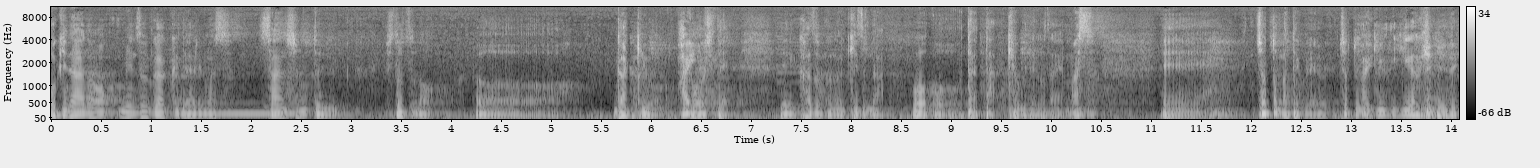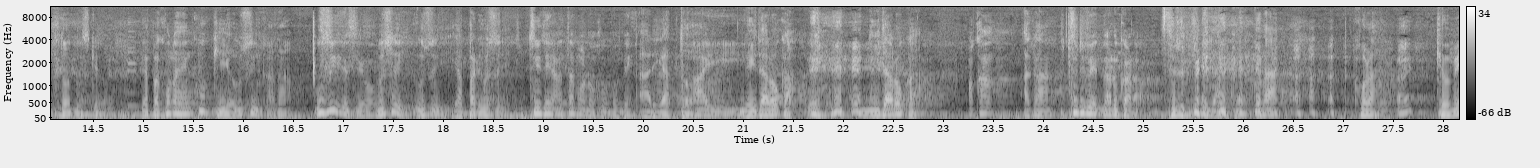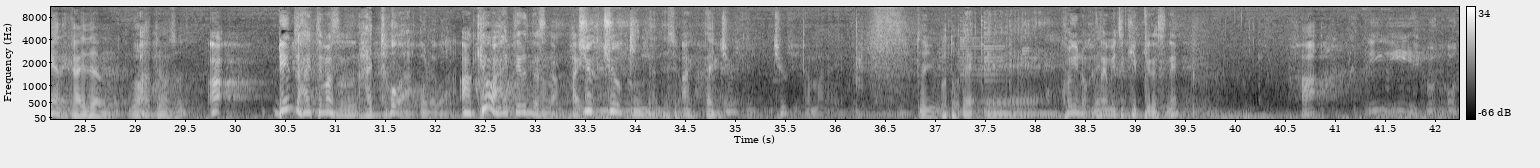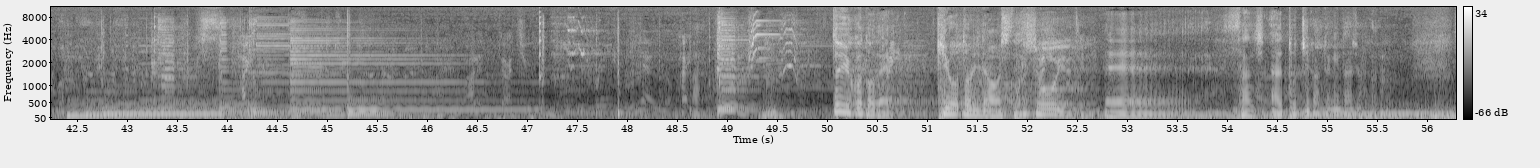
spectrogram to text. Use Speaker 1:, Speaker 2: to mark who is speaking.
Speaker 1: 沖縄の民族楽器であります三振という一つの楽器を通して、はい、えー、家族の絆を歌った曲でございます、えー、ちょっと待ってくれるちょっと息,、息が切れてきたんですけどやっぱこの辺空気が薄いかな？
Speaker 2: 薄いですよ。
Speaker 1: 薄い薄い。やっぱり薄い。
Speaker 2: ついで頭の方もね。
Speaker 1: ありがとう、はい、脱いだろか？脱いだろか？
Speaker 2: あかん。
Speaker 1: あかん。
Speaker 2: 鶴瓶になるから。
Speaker 1: 鶴瓶になるから。ほらほら今日眼鏡変えてあるの分かってます？
Speaker 2: あレンズ入ってます？
Speaker 1: 入っとはこれは。
Speaker 2: あ今日は入ってるんですか、うん。
Speaker 1: はい、中中金なんですよ、はい、はい、中金中金あまあということで、え
Speaker 2: ー、恋の片道切符ですね。はいいい。
Speaker 1: はい。ということで気を取り直して、えー、三あと時間的に大丈夫かな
